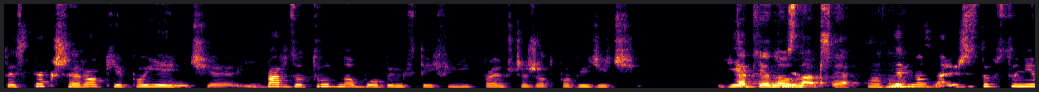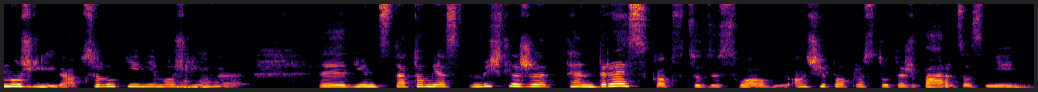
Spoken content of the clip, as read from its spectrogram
to jest tak szerokie pojęcie i bardzo trudno byłoby mi w tej chwili, powiem szczerze, odpowiedzieć jedno, tak jednoznacznie. Uh-huh. jednoznacznie. Jest to po prostu niemożliwe, absolutnie niemożliwe. Uh-huh. Więc natomiast myślę, że ten dress code w cudzysłowie, on się po prostu też bardzo zmieni.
